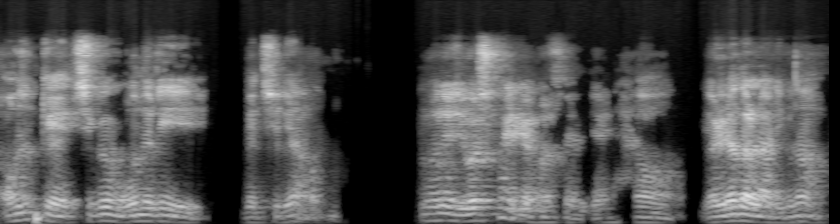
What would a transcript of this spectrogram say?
어저께 지금 오늘이 며칠이야? 오늘 6월 18일에 벌써 이제 어, 18날이구나.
